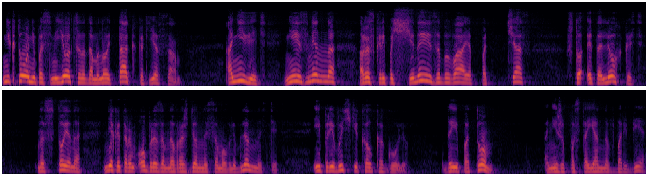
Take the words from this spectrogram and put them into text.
никто не посмеется надо мной так, как я сам. Они ведь неизменно раскрепощены, забывая подчас, что эта легкость настояна некоторым образом на врожденной самовлюбленности и привычке к алкоголю. Да и потом, они же постоянно в борьбе,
